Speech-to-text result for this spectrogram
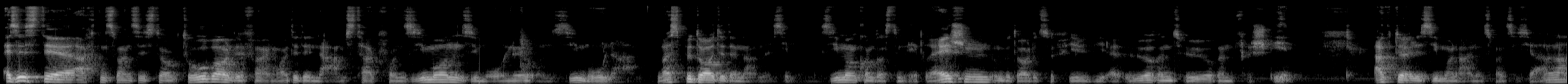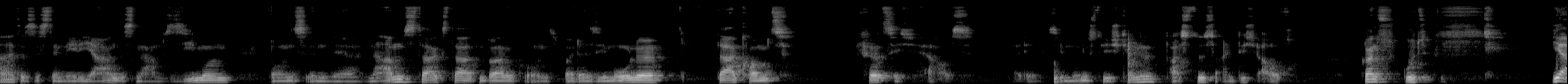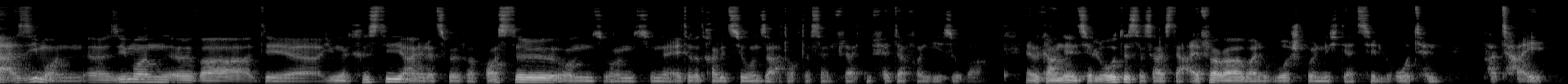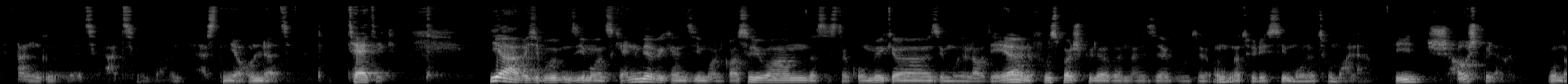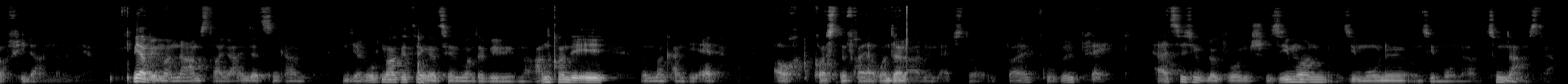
Es ist der 28. Oktober und wir feiern heute den Namenstag von Simon, Simone und Simona. Was bedeutet der Name Simon? Simon kommt aus dem Hebräischen und bedeutet so viel wie erhörend, hören, verstehen. Aktuell ist Simon 21 Jahre alt. Das ist der Median des Namens Simon bei uns in der Namenstagsdatenbank und bei der Simone, da kommt 40 heraus. Bei den Simones, die ich kenne, passt es eigentlich auch ganz gut. Ja, Simon. Äh, Simon äh, war der Jünger Christi, einer der zwölf Apostel und, und eine ältere Tradition sagt auch, dass er vielleicht ein Vetter von Jesu war. Er bekam den Zelotes, das heißt der Eiferer, weil er ursprünglich der Zelotenpartei angehört hat und war im ersten Jahrhundert tätig. Ja, welche berühmten Simons kennen wir? Wir kennen Simon Gossejohann, das ist der Komiker, Simone Lauder, eine Fußballspielerin, eine sehr gute, und natürlich Simone Tomalla, die Schauspielerin und noch viele andere mehr. Ja, wie man Namenstage einsetzen kann im Dialogmarketing, erzählen wir unter www.marancon.de und man kann die App auch kostenfrei herunterladen im App Store und bei Google Play. Herzlichen Glückwunsch Simon, Simone und Simona zum Namenstag.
